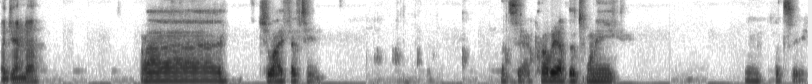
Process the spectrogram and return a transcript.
agenda? Uh, July 15. Let's see. I probably have the 20. Hmm, Let's see.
